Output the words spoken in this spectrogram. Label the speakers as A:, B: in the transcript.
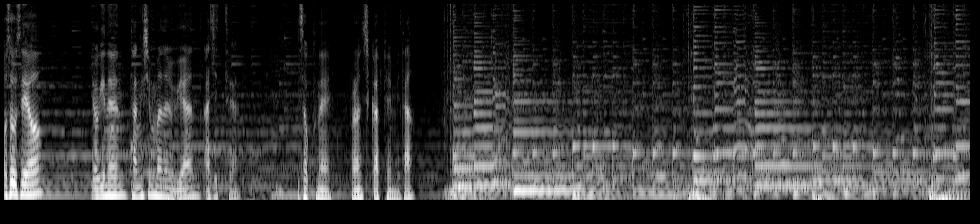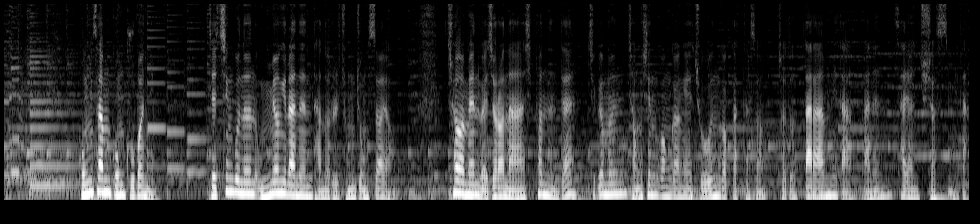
A: 어서 오세요. 여기는 당신만을 위한 아지트 이석훈의 브런치 카페입니다. 0309번님. 제 친구는 운명이라는 단어를 종종 써요. 처음엔 왜 저러나 싶었는데 지금은 정신 건강에 좋은 것 같아서 저도 따라합니다. 라는 사연 주셨습니다.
